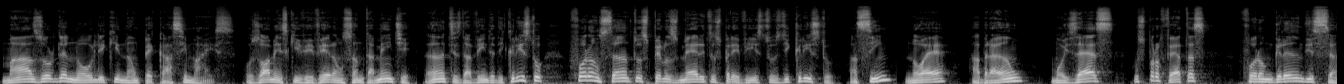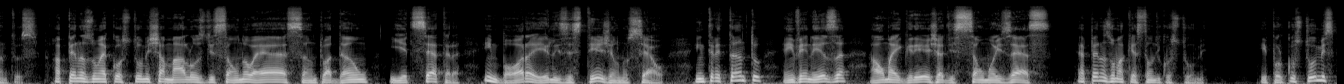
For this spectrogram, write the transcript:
mas ordenou-lhe que não pecasse mais. Os homens que viveram santamente antes da vinda de Cristo foram santos pelos méritos previstos de Cristo. Assim, Noé, Abraão, Moisés, os profetas foram grandes santos. Apenas não é costume chamá-los de São Noé, Santo Adão e etc., embora eles estejam no céu. Entretanto, em Veneza há uma igreja de São Moisés. É apenas uma questão de costume. E por costumes,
